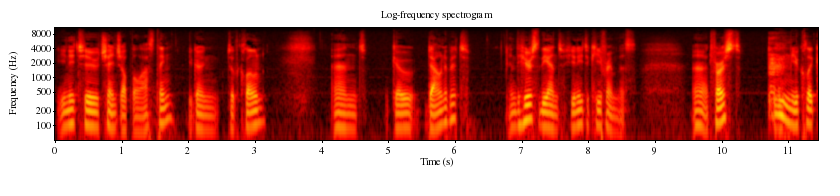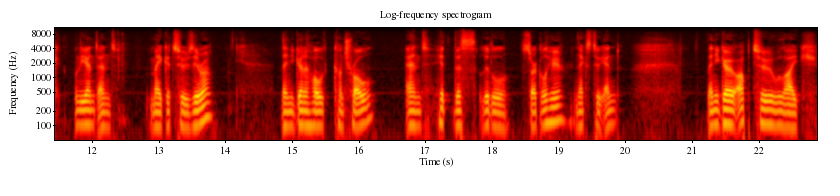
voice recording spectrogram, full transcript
you need to change up the last thing. You're going to the clone and go down a bit, and here's the end. You need to keyframe this. Uh, at first, you click on the end and make it to zero. Then you're gonna hold control and hit this little circle here next to end. Then you go up to like,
